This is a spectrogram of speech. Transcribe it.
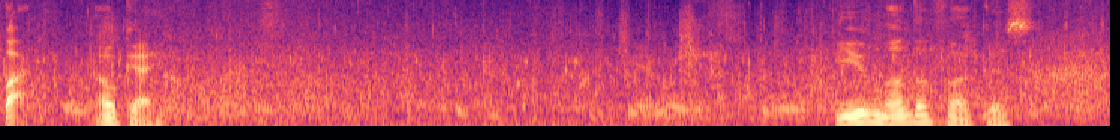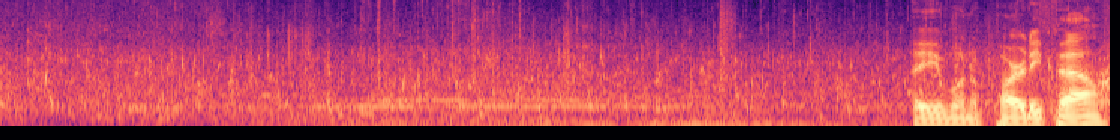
Fuck. Okay. You motherfuckers. Hey, you want a party, pal?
